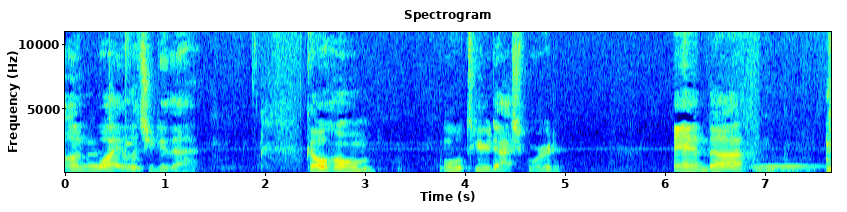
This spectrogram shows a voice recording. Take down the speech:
on why it lets you do that. Go home well to your dashboard and uh,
